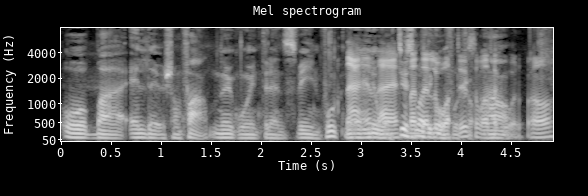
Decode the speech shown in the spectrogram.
och bara elda ur som fan, nu går inte den svinfort, Nej, det nej, låter ju som men att det går fort. som att det går. Ja.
